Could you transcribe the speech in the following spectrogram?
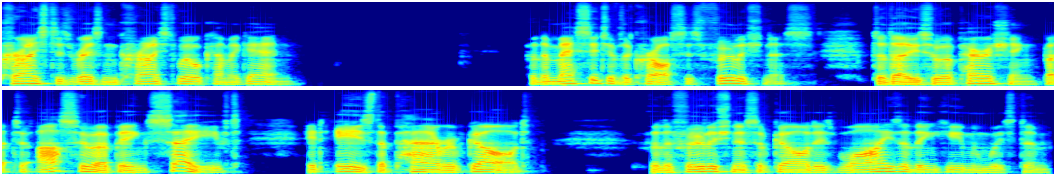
Christ is risen, Christ will come again. For the message of the cross is foolishness to those who are perishing, but to us who are being saved, it is the power of God. For the foolishness of God is wiser than human wisdom,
